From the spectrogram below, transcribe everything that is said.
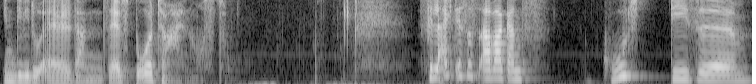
individuell dann selbst beurteilen musst. Vielleicht ist es aber ganz gut, diese,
